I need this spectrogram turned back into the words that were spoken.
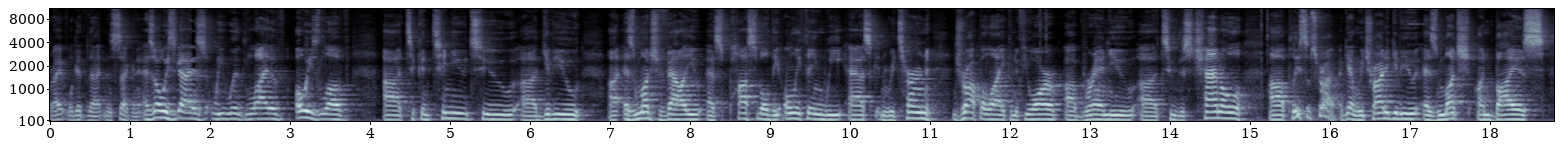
Right? We'll get to that in a second. As always, guys, we would live, always love uh, to continue to uh, give you uh, as much value as possible. The only thing we ask in return, drop a like. And if you are uh, brand new uh, to this channel, uh, please subscribe. Again, we try to give you as much unbiased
